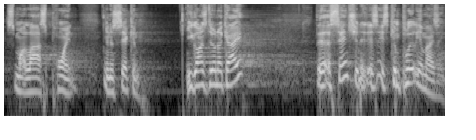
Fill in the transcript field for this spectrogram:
It's my last point in a second. You guys doing okay? The ascension is, is completely amazing.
